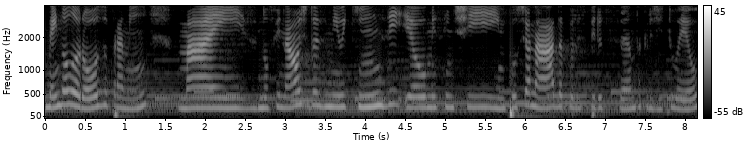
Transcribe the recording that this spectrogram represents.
bem doloroso para mim, mas no final de 2015 eu me senti impulsionada pelo Espírito Santo, acredito eu,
